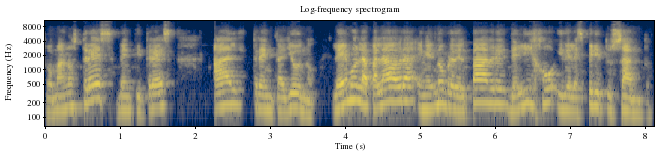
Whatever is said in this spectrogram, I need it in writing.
Romanos 3, 23 al 31. Leemos la palabra en el nombre del Padre, del Hijo y del Espíritu Santo.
